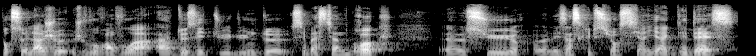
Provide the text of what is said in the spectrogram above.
Pour cela, je, vous renvoie à deux études, une de Sébastien Brock euh, sur les inscriptions syriaques d'Édesse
